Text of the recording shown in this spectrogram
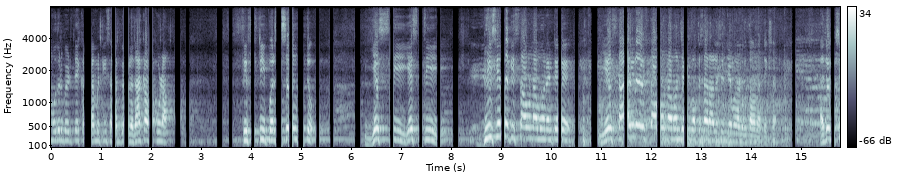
మొదలు పెడితే కమిటీ సభ్యుల దాకా కూడా ఫిఫ్టీ పర్సెంట్ ఎస్సీ ఎస్టీ బీసీలకు ఇస్తా ఉన్నాము అని అంటే ఏ స్థాయిలో ఇస్తా ఉన్నామని అని చెప్పి ఒకసారి ఆలోచన చేయమని అడుగుతా ఉన్నా అధ్యక్ష. అధ్యక్ష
